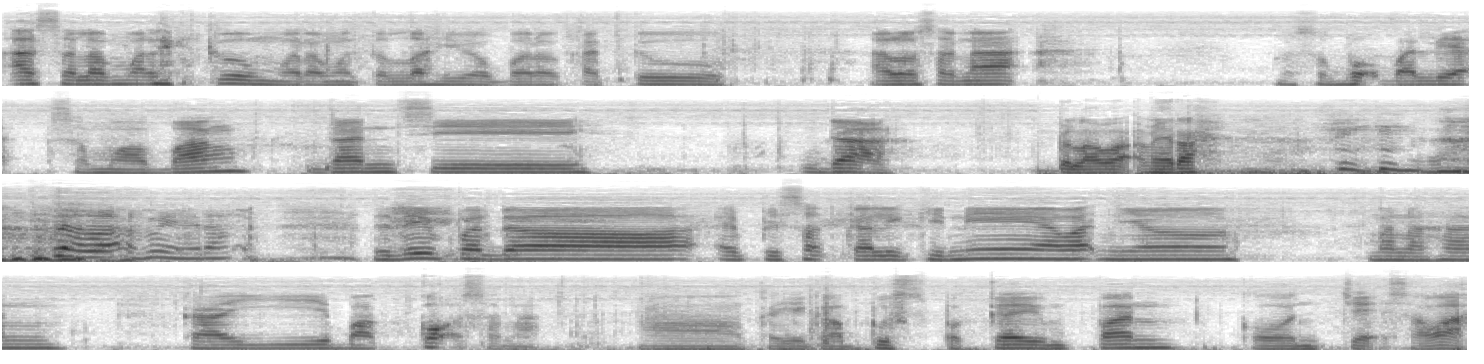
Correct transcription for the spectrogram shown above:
Assalamualaikum warahmatullahi wabarakatuh. Halo sana, ngesobok balik sama abang dan si Uda. pelawak merah merah. Jadi pada episode kali ini awaknya menahan kayu bakok sana. Nah, kayu gabus pakai umpan koncek sawah.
